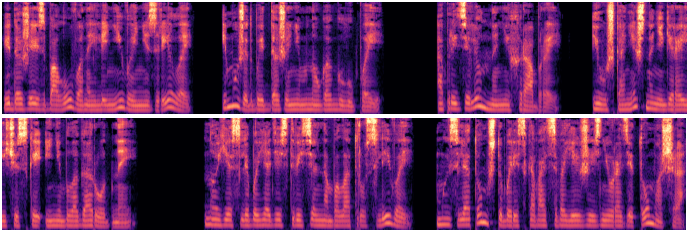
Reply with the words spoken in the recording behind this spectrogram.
и даже избалованной, ленивой, незрелой, и, может быть, даже немного глупой. Определенно не храброй, и уж, конечно, не героической и не благородной. Но если бы я действительно была трусливой, мысль о том, чтобы рисковать своей жизнью ради Томаша,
